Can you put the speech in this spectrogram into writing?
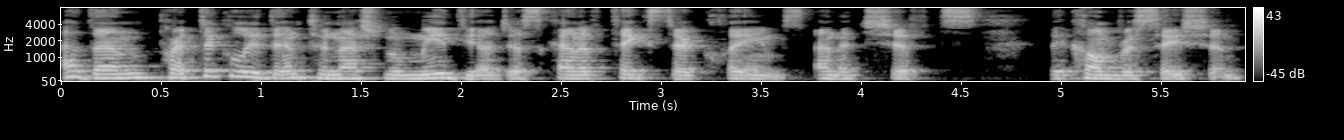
and then particularly the international media just kind of takes their claims and it shifts the conversation.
